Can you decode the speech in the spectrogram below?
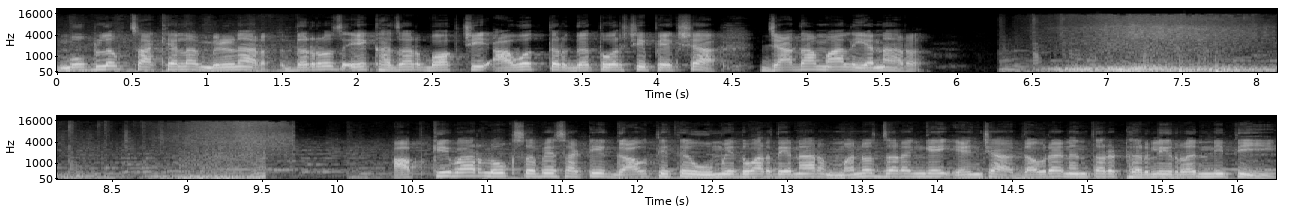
मुबलक चाख्याला मिळणार. दररोज एक हजार बॉक्सची आवक तर गतवर्षीपेक्षा जादा माल येणार. आपकी बार लोकसभेसाठी गाव तिथे उमेदवार देणार मनोज जरंगे यांच्या दौऱ्यानंतर ठरली रणनीती.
